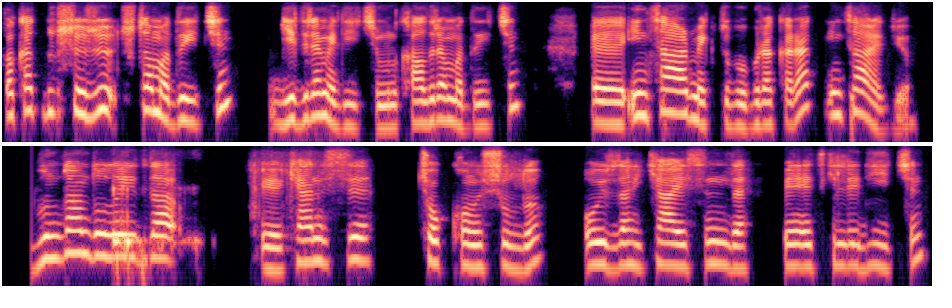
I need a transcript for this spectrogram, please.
Fakat bu sözü tutamadığı için, yediremediği için, bunu kaldıramadığı için e, intihar mektubu bırakarak intihar ediyor. Bundan dolayı da e, kendisi çok konuşuldu. O yüzden hikayesini de beni etkilediği için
